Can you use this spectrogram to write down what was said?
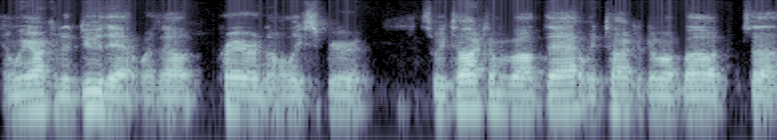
and we aren't going to do that without prayer and the holy spirit. So we talked to them about that we talked to them about uh,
